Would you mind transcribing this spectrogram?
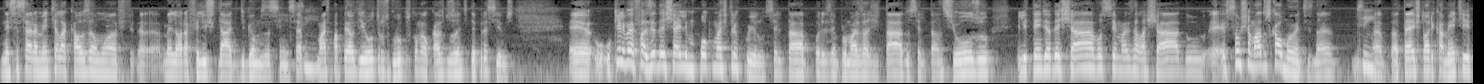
necessariamente ela causa uma eh, melhora a felicidade, digamos assim. Isso é Sim. mais papel de outros grupos, como é o caso dos antidepressivos. É, o que ele vai fazer é deixar ele um pouco mais tranquilo. Se ele está, por exemplo, mais agitado, se ele está ansioso, ele tende a deixar você mais relaxado. É, são chamados calmantes, né? Sim. É, Até historicamente,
